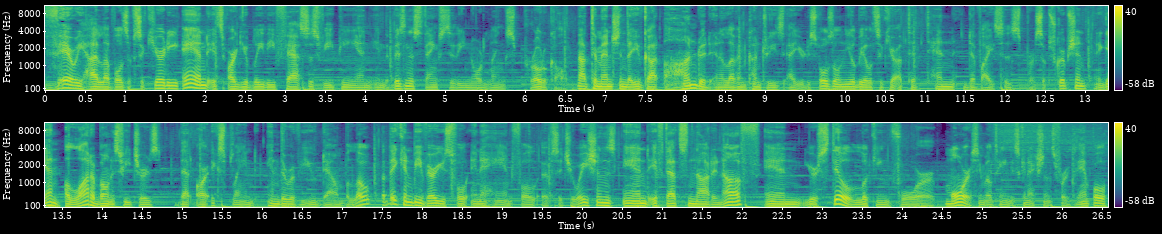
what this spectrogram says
very high levels of security, and it's arguably the fastest VPN in the business thanks to the NordLynx protocol. Not to mention that you've got 111 countries at your disposal and you'll be able to secure up to 10 devices per subscription. And again, a lot of bonus features that are explained in the review down below, but they can be very useful in a handful of situations. And if that's not enough and you're still looking for more simultaneous connections, for example,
